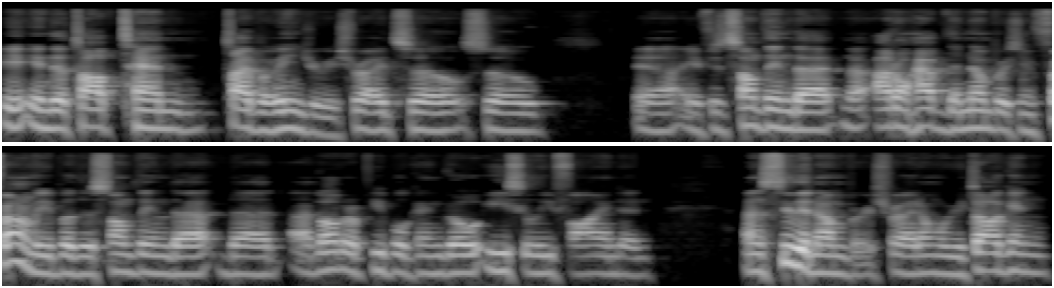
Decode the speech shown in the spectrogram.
in the top ten type of injuries. Right. So so. if it's something that I don't have the numbers in front of me, but there's something that that a lot of people can go easily find and and see the numbers, right? And we're talking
